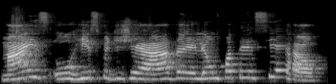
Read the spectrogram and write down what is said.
mas o risco de geada ele é um potencial,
